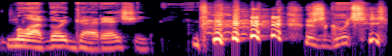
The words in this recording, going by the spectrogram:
Молодой, горящий. Жгучий.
